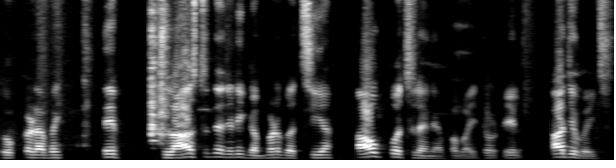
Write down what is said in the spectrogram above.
ਤੋਕੜ ਆ ਬਈ। ਤੇ ਲਾਸਟ ਤੇ ਜਿਹੜੀ ਗੱਬਣ ਬੱਚੀ ਆ ਆਓ ਪੁੱਛ ਲੈਨੇ ਆਪਾਂ ਬਾਈ ਤੋਂ ਟੇਲ ਆਜੋ ਬਾਈ ਜੀ।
